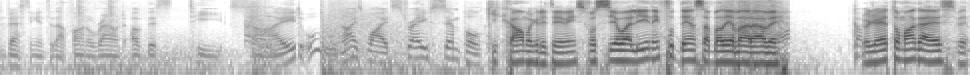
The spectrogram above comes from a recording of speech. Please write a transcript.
Investing into that final round of this T side. Ooh, nice wide strafe. Simple. Que calma que ele teve, hein? Se fosse eu ali, nem fudendo essa bala ia varar, velho. Eu já ia tomar um HS, velho.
